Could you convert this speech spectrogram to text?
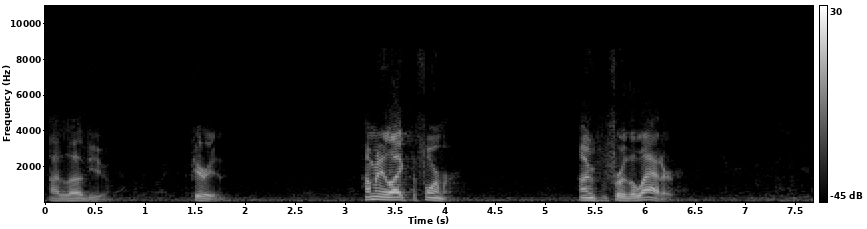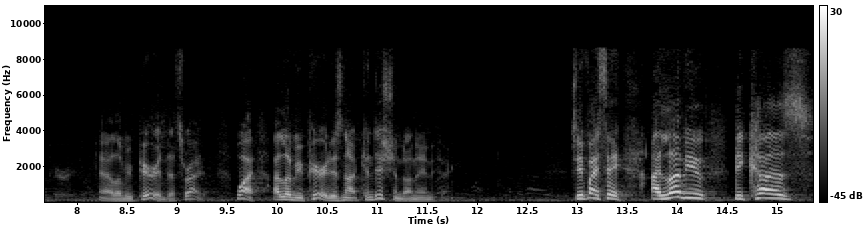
I love you? Period. How many like the former? How many prefer the latter? Yeah, I love you, period. That's right. Why? I love you, period, is not conditioned on anything. See, if I say, I love you because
